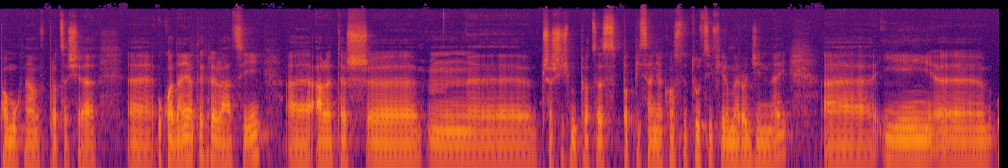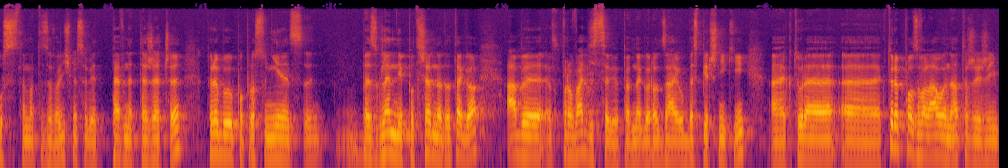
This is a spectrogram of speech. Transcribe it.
pomógł nam w procesie układania tych relacji, ale też mm, przeszliśmy proces podpisania konstytucji firmy rodzinnej i e, usystematyzowaliśmy sobie pewne te rzeczy, które były po prostu nie, bezwzględnie potrzebne do tego, aby wprowadzić sobie pewnego rodzaju bezpieczniki, e, które, e, które pozwalały na to, że jeżeli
